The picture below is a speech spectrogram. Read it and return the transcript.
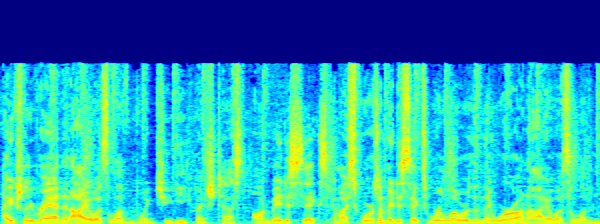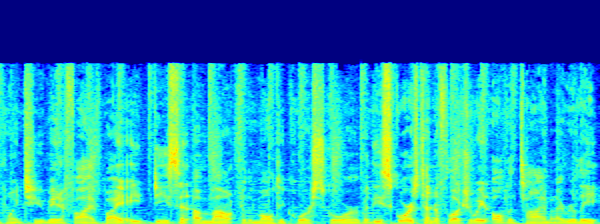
I actually ran an iOS 11.2 Geekbench test on Beta 6, and my scores on Beta 6 were lower than they were on iOS 11.2 Beta 5 by a decent amount for the multi-core score, but these scores tend to fluctuate all the time, and I really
